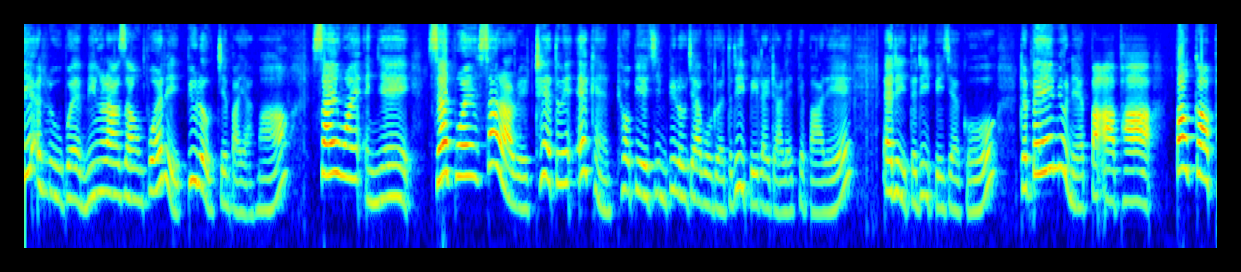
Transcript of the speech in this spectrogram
ရေးအလှပွဲမင်္ဂလာဆောင်ပွဲတွေပြုလုပ်ကျင်းပရမှာ ဆိုင်းဝိုင်းအငဲ့ဇက်ပွဲစတာတွေထည့်သွင်းအခန့်ဖျော်ပြခြင်းပြုလုပ်ကြဖို့အတွက်တတိပေးလိုက်တာလည်းဖြစ်ပါတယ်။အဲ့ဒီတတိပေးချက်ကိုတပဲမြို့နယ်ပအာဖပကဖ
